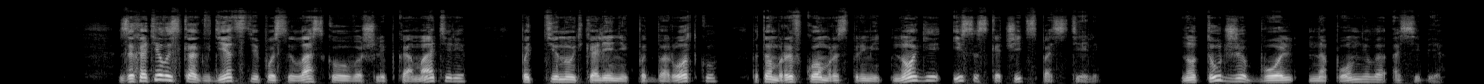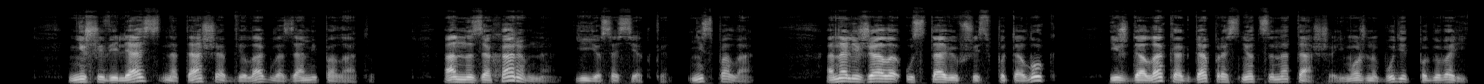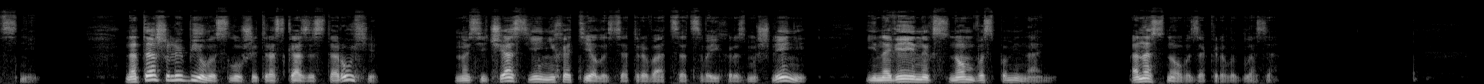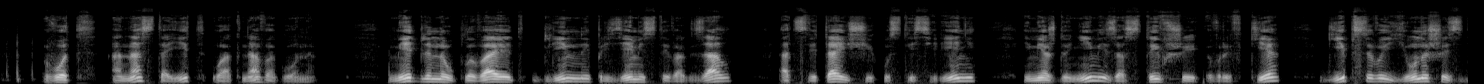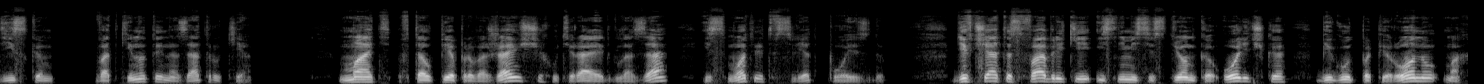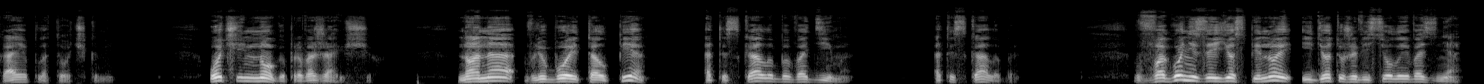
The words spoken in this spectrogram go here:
Захотелось, как в детстве, после ласкового шлепка матери, подтянуть колени к подбородку, потом рывком распрямить ноги и соскочить с постели. Но тут же боль напомнила о себе. Не шевелясь, Наташа обвела глазами палату. Анна Захаровна, ее соседка, не спала. Она лежала, уставившись в потолок, и ждала, когда проснется Наташа, и можно будет поговорить с ней. Наташа любила слушать рассказы старухи, но сейчас ей не хотелось отрываться от своих размышлений и навеянных сном воспоминаний. Она снова закрыла глаза. Вот она стоит у окна вагона медленно уплывает длинный приземистый вокзал, отцветающие кусты сирени, и между ними застывший в рывке гипсовый юноша с диском в откинутой назад руке. Мать в толпе провожающих утирает глаза и смотрит вслед поезду. Девчата с фабрики и с ними сестренка Олечка бегут по перрону, махая платочками. Очень много провожающих. Но она в любой толпе отыскала бы Вадима. Отыскала бы. В вагоне за ее спиной идет уже веселая возня.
